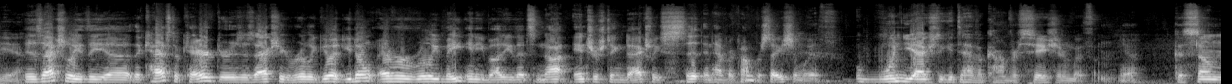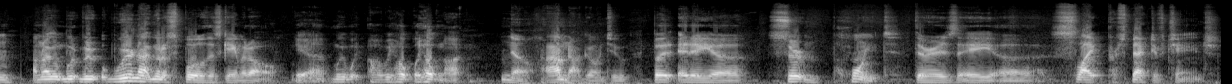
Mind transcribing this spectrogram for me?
Yeah. Is actually the uh, the cast of characters is actually really good. You don't ever really meet anybody that's not interesting to actually sit and have a conversation with. when you actually get to have a conversation with them. Yeah. Because some, I'm not. gonna- We're, we're not going to spoil this game at all. Yeah, we we, oh, we hope we hope not. No, I'm not going to. But at a uh, certain point, there is a uh, slight perspective change.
